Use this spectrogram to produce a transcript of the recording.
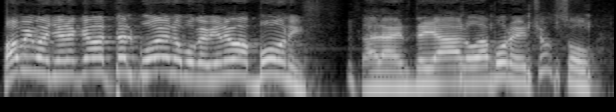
papi, mañana es que va a estar bueno porque viene Bad Bunny. O sea, la gente ya lo da por hecho. So,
